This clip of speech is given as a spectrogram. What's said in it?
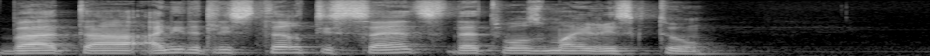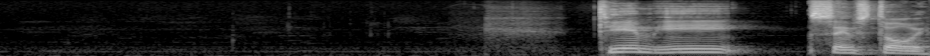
But uh, I need at least 30 cents. That was my risk too. TME, same story.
